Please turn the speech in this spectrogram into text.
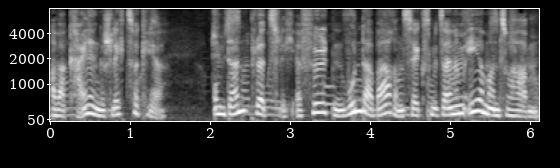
aber keinen Geschlechtsverkehr um dann plötzlich erfüllten, wunderbaren Sex mit seinem Ehemann zu haben.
